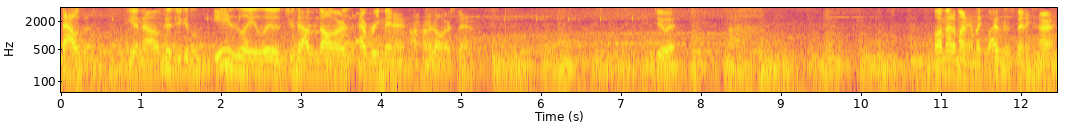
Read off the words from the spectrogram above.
thousands, you know, because you could easily lose $2,000 every minute on $100 spins. Do it. Ah. Oh, I'm out of money. I'm like, why isn't it spinning? All right.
